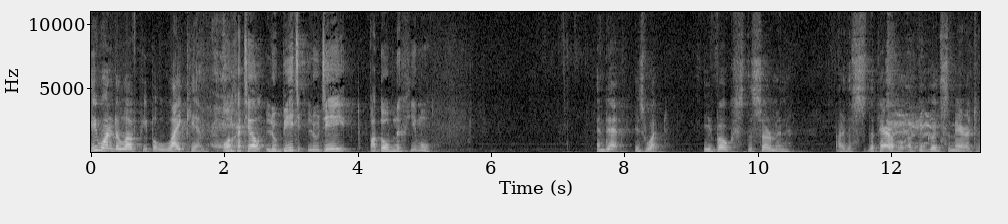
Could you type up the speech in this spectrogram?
He wanted to love people like him. Он хотел любить людей, подобных ему. And that is what evokes the sermon, or the, the parable of the Good Samaritan.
